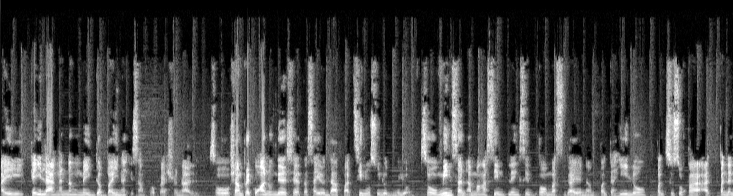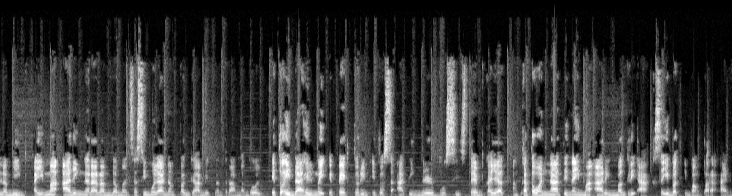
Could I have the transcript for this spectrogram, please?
ay kailangan ng may gabay ng isang professional. So, syempre, kung anong nireseta sa'yo, dapat sinusunod mo yon. So, minsan ang mga simpleng simptomas gaya ng pagkahilo, pagsusuka at panlalamig ay maaring nararamdaman sa simula ng paggamit ng tramadol. Ito ay dahil may epekto rin ito sa ating nervous system kaya ang katawan natin ay maaring mag-react sa iba't ibang paraan.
